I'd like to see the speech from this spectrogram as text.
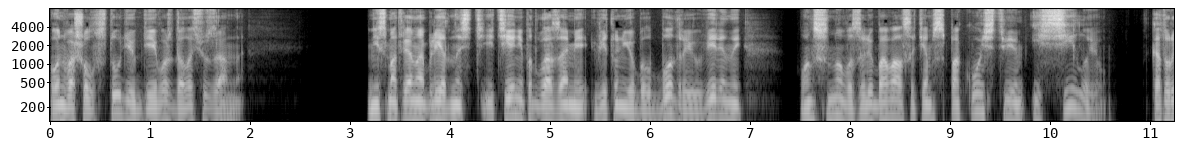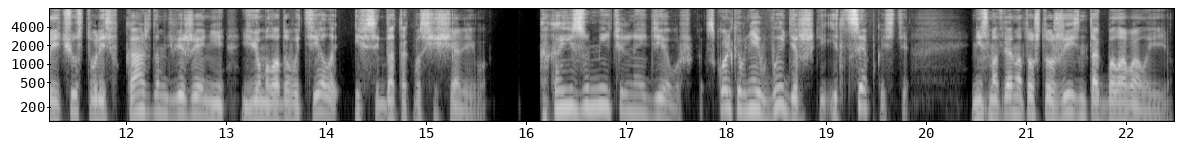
Он вошел в студию, где его ждала Сюзанна. Несмотря на бледность и тени под глазами, вид у нее был бодрый и уверенный. Он снова залюбовался тем спокойствием и силою, которые чувствовались в каждом движении ее молодого тела и всегда так восхищали его. Какая изумительная девушка! Сколько в ней выдержки и цепкости, несмотря на то, что жизнь так баловала ее.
